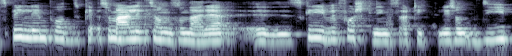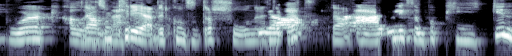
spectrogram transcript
spille inn podkast Som er litt sånn, sånn derre uh, Skrive forskningsartikler, sånn deep work, kaller ja, han det. Ja, som krever konsentrasjon, rett og slett. Ja. Da er du liksom på piken,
